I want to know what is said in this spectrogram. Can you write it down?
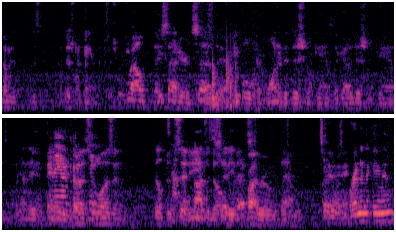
tell me this additional can situation. Well, they sat here and said that people have wanted additional cans, they got additional cans. And they didn't pay And they aren't getting because it paid. wasn't built through the city. Not was to the city, that's private. through them. So it was Brendan that came in?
